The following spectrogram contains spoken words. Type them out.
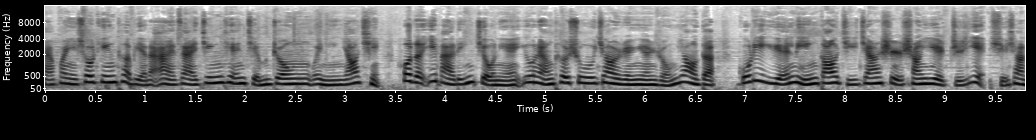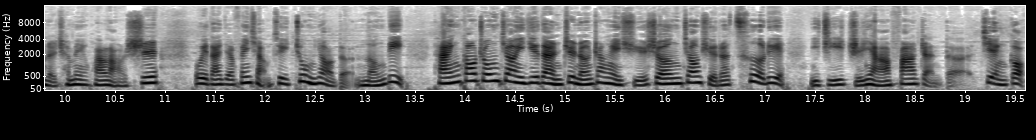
台欢迎收听《特别的爱》。在今天节目中，为您邀请获得一百零九年优良特殊教育人员荣耀的国立园林高级家事商业职业学校的陈美华老师，为大家分享最重要的能力，谈高中教育阶段智能障碍学生教学的策略以及职涯发展的建构。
